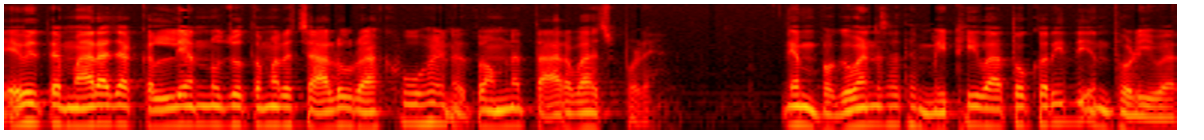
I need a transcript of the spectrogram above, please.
એવી રીતે મહારાજ આ કલ્યાણનું જો તમારે ચાલુ રાખવું હોય ને, તો અમને તારવા જ પડે. એમ ભગવાન સાથે મીઠી વાતો કરી દઈએ ને થોડી વાર,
